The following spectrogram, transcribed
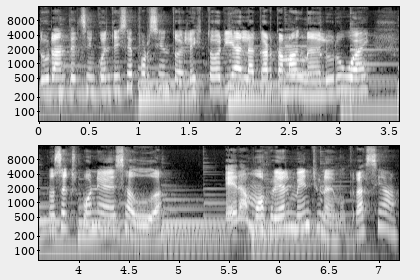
durante el 56% de la historia, la Carta Magna del Uruguay nos expone a esa duda. ¿Éramos realmente una democracia?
